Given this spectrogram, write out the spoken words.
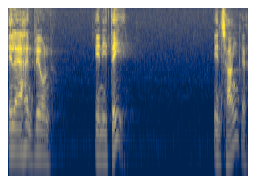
Eller er han blevet en idé, en tanke,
